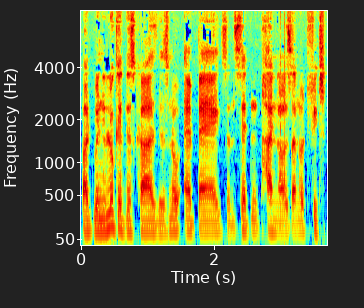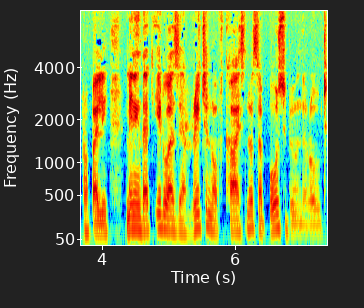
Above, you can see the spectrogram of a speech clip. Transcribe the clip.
But when you look at these cars, there's no airbags and certain panels are not fixed properly, meaning that it was a written off car. It's not supposed to be on the road,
